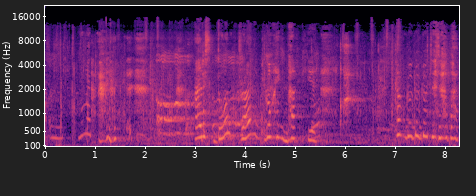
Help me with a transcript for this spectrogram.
Mm. Ares, don't run going back here. Come, go, go, go to the back.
